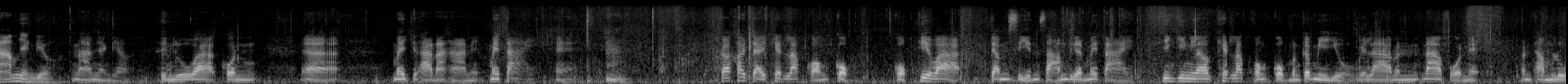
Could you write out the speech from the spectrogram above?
น้ำอย่างเดียว น้ำอย่างเดียว ถึงรู้ว่าคนเอ่อไม่ทานอาหารนี่ไม่ตายเออก็เข้าใจเคล็ดลับของกบ กบที่ว่าจำศีลสามเดือนไม่ตาย จริง ๆ แล้วเคล็ดลับของกบมันก็มีอยู่ เวลามันหน้าฝนเนี่ย มันทำรู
